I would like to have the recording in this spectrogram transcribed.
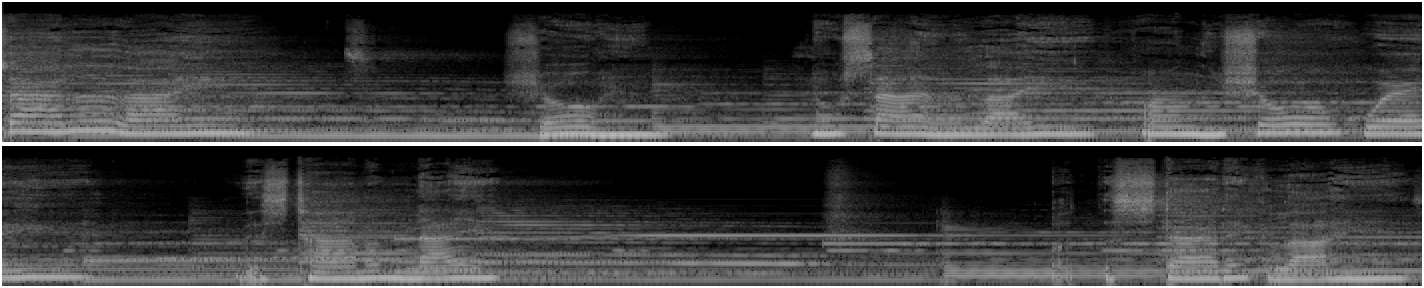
satellites showing no sign of life on the shore wave this time of night. But the static lies.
